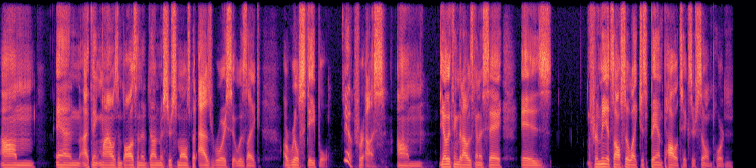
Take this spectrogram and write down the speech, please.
Um, and I think Miles and Boslin have done Mr. Smalls, but as Royce, it was like a real staple Yeah. for us. Um, the other thing that I was gonna say is, for me, it's also like just band politics are so important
